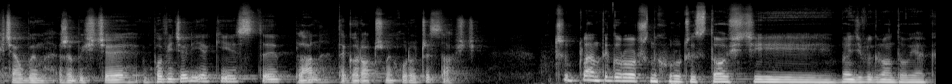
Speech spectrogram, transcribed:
Chciałbym, żebyście powiedzieli, jaki jest plan tegorocznych uroczystości. Czy plan tegorocznych uroczystości będzie wyglądał jak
